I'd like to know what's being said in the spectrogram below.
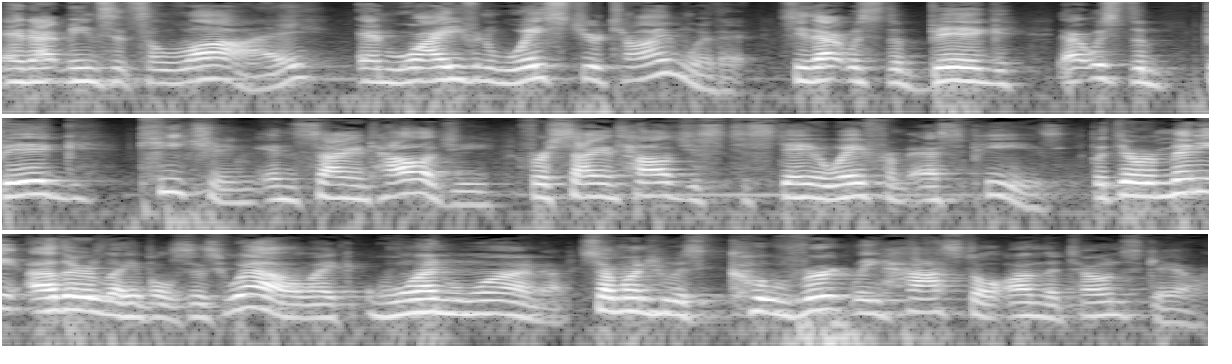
And that means it's a lie. And why even waste your time with it? See, that was the big, that was the big teaching in Scientology for Scientologists to stay away from SPs. But there were many other labels as well, like 1 1, someone who is covertly hostile on the tone scale.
